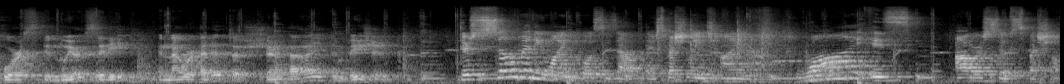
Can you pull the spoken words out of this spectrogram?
course in New York City and now we're headed to Shanghai and Beijing. There's so many wine courses out there, especially in China. Why is ours so special?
